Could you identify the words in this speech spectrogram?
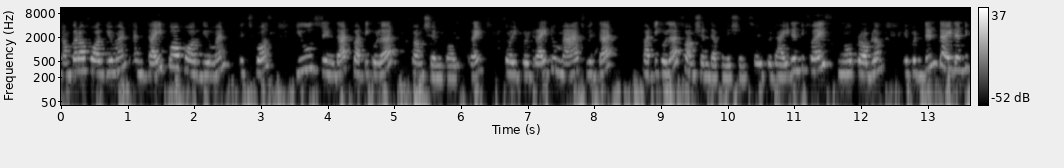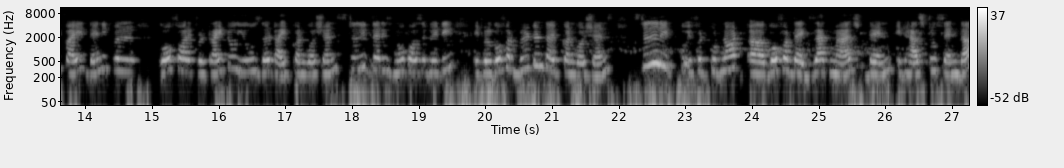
number of argument and type of argument which was used in that particular function call right? So it will try to match with that particular function definition. So if it identifies no problem. If it didn't identify then it will go for it. Will try to use the type conversion still if there is no possibility it will go for built-in type conversions. Still it, if it could not uh, go for the exact match then it has to send the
